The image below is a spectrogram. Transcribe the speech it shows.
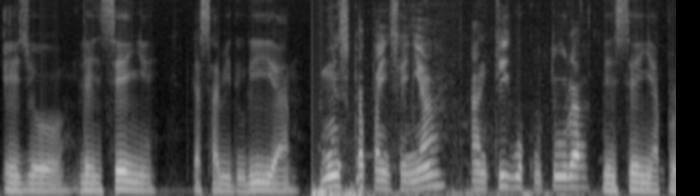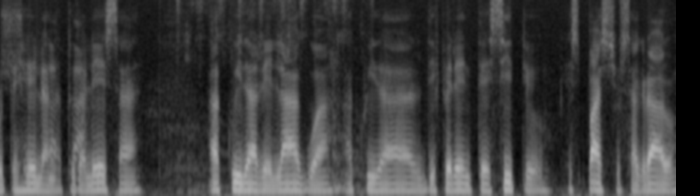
ellos le enseñe la sabiduría. Muisca para enseñar antigua cultura. Le enseña a proteger la naturaleza, a cuidar el agua, a cuidar diferentes sitios, espacios sagrados.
